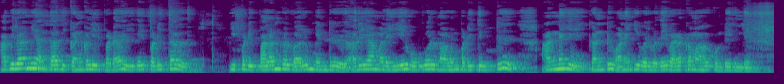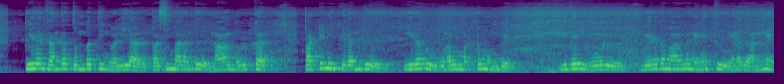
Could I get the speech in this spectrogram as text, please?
அபிராமி அந்தாதி கண்களில் பட இதை படித்தால் இப்படி பலன்கள் வரும் என்று அறியாமலேயே ஒவ்வொரு நாளும் படித்துவிட்டு அன்னையை கண்டு வணங்கி வருவதை வழக்கமாக கொண்டிருந்தேன். பிறர் தந்த துன்பத்தின் வழியால் பசி மறந்து நாள் முழுக்க பட்டினி கிடந்து இரவு உணவு மட்டும் உண்பேன். இதை ஒரு விரதமாக நினைத்து எனது அன்னை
